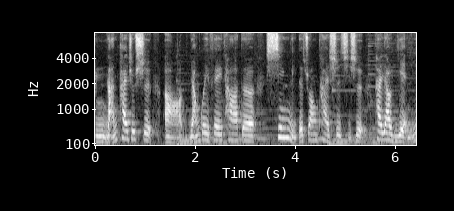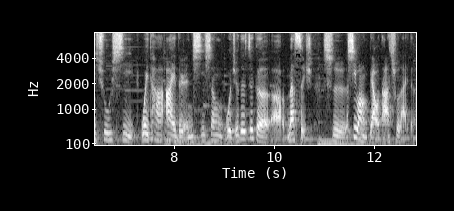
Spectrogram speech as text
嗯，男派就是啊，杨贵妃她的心理的状态是，其实她要演一出戏，为她爱的人牺牲。我觉得这个呃 message 是希望表达出来的。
